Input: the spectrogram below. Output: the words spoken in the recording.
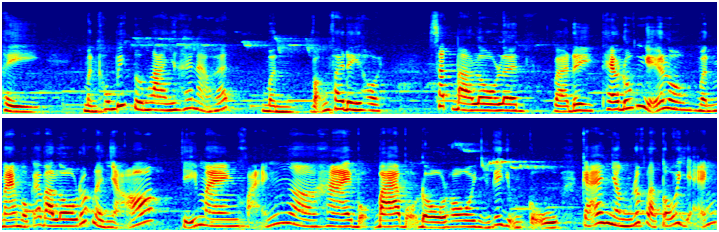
thì mình không biết tương lai như thế nào hết. Mình vẫn phải đi thôi. Xách ba lô lên và đi theo đúng nghĩa luôn. Mình mang một cái ba lô rất là nhỏ chỉ mang khoảng ờ, hai bộ ba bộ đồ thôi những cái dụng cụ cá nhân rất là tối giản.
